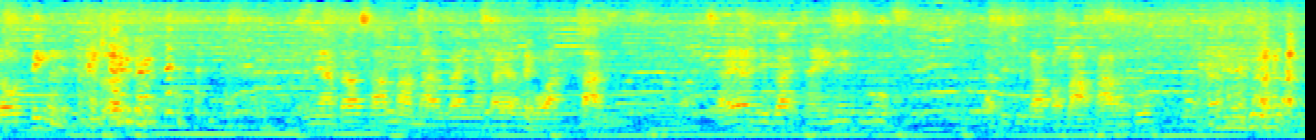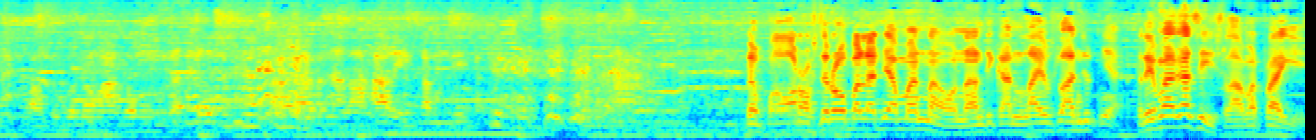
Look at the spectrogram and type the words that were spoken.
Loading. Ternyata sama harganya kayak buatan. Saya juga Chinese bu, tapi sudah kebakar tuh. Waktu Gunung Agung meletus, bakar kena lahar hitam nih. The Power of Zaman Now. Nantikan live selanjutnya. Terima kasih, selamat pagi.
